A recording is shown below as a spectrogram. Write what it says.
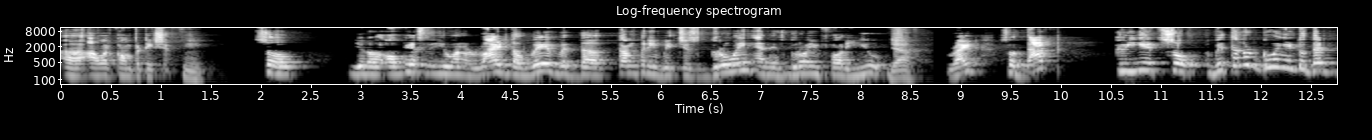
uh, our competition. Hmm. so you know obviously you want to ride the wave with the company which is growing and is growing for you. Yeah. Right? So that creates so without going into that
